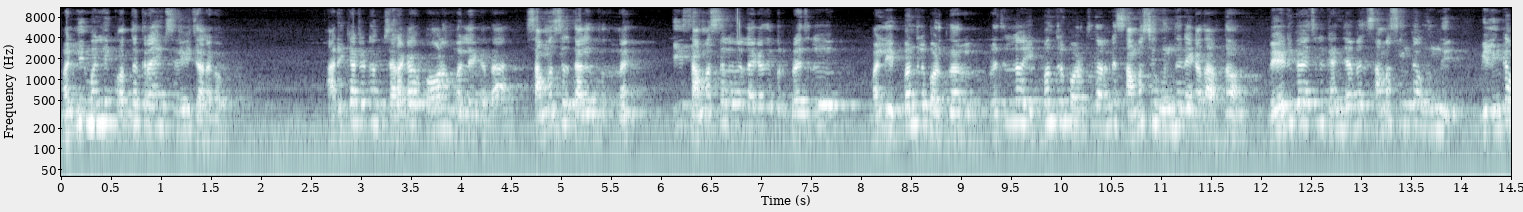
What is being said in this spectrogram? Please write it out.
మళ్ళీ మళ్ళీ కొత్త క్రైమ్స్ ఏవి జరగవు. అరికట్టడం జరగకపోవడం వల్లే కదా సమస్యలు తలెత్తుతున్నాయి. ఈ సమస్యల వల్లే కదా ఇప్పుడు ప్రజలు మళ్ళీ ఇబ్బందులు పడుతున్నారు. ప్రజల్లో ఇబ్బందులు పడుతున్నారంటే సమస్య ఉందనే కదా అర్థం. వేడి బ్యాచ్లు గంజా బ్యాచ్ సమస్య ఇంకా ఉంది. వీళ్ళు ఇంకా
